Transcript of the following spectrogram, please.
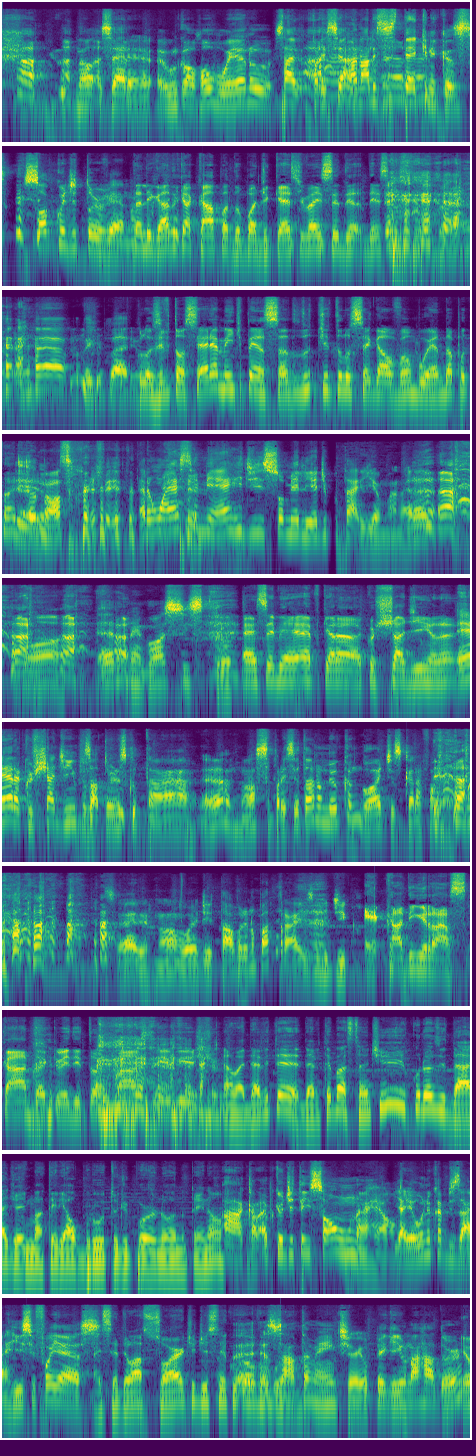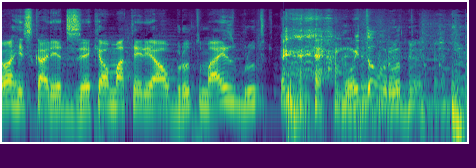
Não, sério, é um Galvão Bueno, sabe? Parecia análises técnicas, só com o editor vendo. Tá ligado que a capa do podcast vai ser de- desse assunto, né? Pariu. Inclusive, tô seriamente pensando do título ser Galvão Bueno da putaria. Nossa, perfeito. Era um ASMR de sommelier de putaria, mano. Era, Nossa. era um negócio escroto. SMR é porque era coxadinho, né? Era coxadinho pros atores não escutar. Era, nossa, parecia que tava no meu cangote os caras falando. Sério, não, eu editava olhando pra trás, é ridículo. É cada enrascada que o editor passa, hein, bicho? Ah, mas deve ter, deve ter bastante curiosidade aí em material bruto de pornô, não tem não? Ah, cara, é porque eu editei só um, na real. E aí a única bizarrice foi essa. Aí você deu a sorte de ser com o É, Galvão Bueno. exatamente. Aí eu peguei o narrador, Eu arriscaria dizer que é o material bruto mais bruto que tem. muito bruto.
